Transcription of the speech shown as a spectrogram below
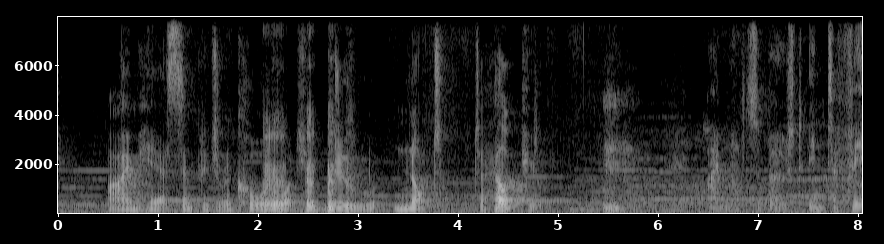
I'm here simply to record what you do, not to help you. I'm not supposed to interfere,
